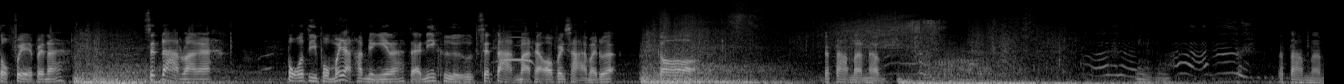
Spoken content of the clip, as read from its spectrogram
ตกเฟสไปนะ เซตด่านมาไง ปกติผมไม่อยากทำอย่างนี้นะ แต่นี่คือเซตด่านมาแถมเอาไฟฉายมาด้วย ก็ ก็ตามนั้นครับอืมก็ตามนั้น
